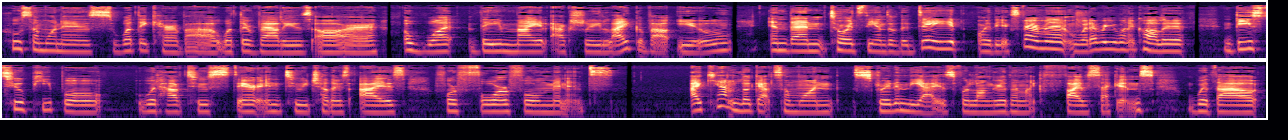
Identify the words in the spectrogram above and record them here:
who someone is, what they care about, what their values are, what they might actually like about you. And then towards the end of the date or the experiment, whatever you want to call it, these two people would have to stare into each other's eyes for four full minutes. I can't look at someone straight in the eyes for longer than like five seconds without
